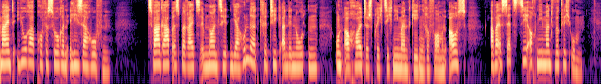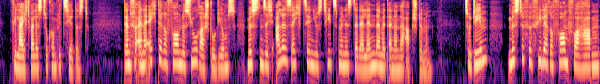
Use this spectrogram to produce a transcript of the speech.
meint Juraprofessorin Elisa Hofen. Zwar gab es bereits im 19. Jahrhundert Kritik an den Noten und auch heute spricht sich niemand gegen Reformen aus, aber es setzt sie auch niemand wirklich um. Vielleicht weil es zu kompliziert ist. Denn für eine echte Reform des Jurastudiums müssten sich alle 16 Justizminister der Länder miteinander abstimmen. Zudem müsste für viele Reformvorhaben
